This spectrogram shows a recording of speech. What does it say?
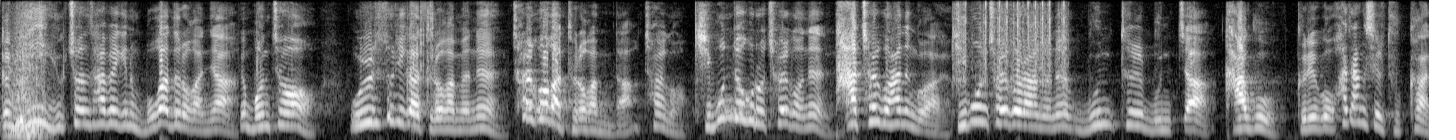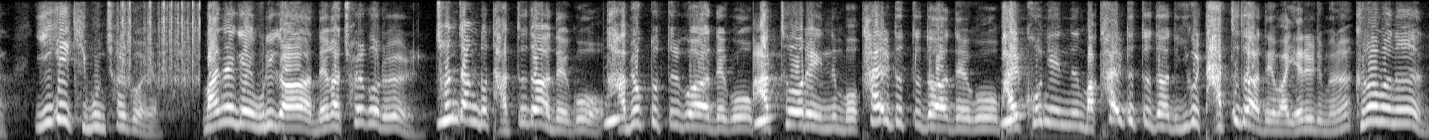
그럼 이 6,400에는 뭐가 들어갔냐? 먼저 올수리가 들어가면은 철거가 들어갑니다. 철거. 기본적으로 철거는 다 철거하는 거예요. 기본 철거를 하면은 문틀, 문짝, 가구, 그리고 화장실 두 칸. 이게 기본 철거예요. 만약에 우리가 내가 철거를 천장도 다 뜯어야 되고 가벽도 뜯어야 되고 아트월에 있는 뭐 타일도 뜯어야 되고 발코니에 있는 막 타일도 뜯어야 돼 이걸 다 뜯어야 돼. 막 예를 들면은 그러면은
